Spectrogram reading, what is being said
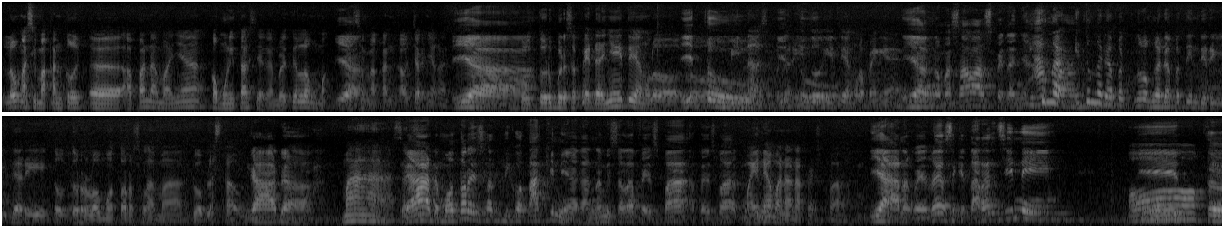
lo ngasih makan eh, apa namanya komunitas ya kan berarti lo ma- Iya. ngasih makan culture-nya kan Iya. kultur bersepedanya itu yang lo, lo Itu, bina sebenarnya itu. itu. itu yang lo pengen Iya nggak masalah sepedanya itu nggak itu nggak dapet lo nggak dapetin dari dari kultur lo motor selama 12 tahun Nggak ada. mas Nggak ada motor yang dikotakin ya karena misalnya Vespa, Vespa mainnya sama anak Vespa Iya, anak Vespa sekitaran sini. Oh, Gitu. oke.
